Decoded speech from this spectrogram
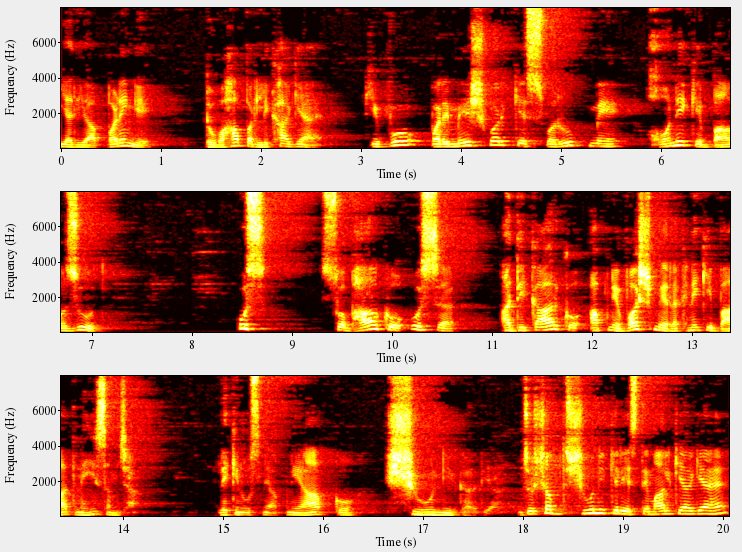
यदि आप पढ़ेंगे तो वहाँ पर लिखा गया है कि वो परमेश्वर के स्वरूप में होने के बावजूद उस स्वभाव को, उस अधिकार को अपने वश में रखने की बात नहीं समझा, लेकिन उसने अपने आप को शून्य कर दिया। जो शब्द शून्य के लिए इस्तेमाल किया गया है,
